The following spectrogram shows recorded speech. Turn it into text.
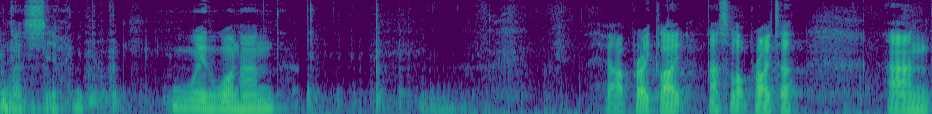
Let's see if I can, with one hand. Yeah, brake light, that's a lot brighter. And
